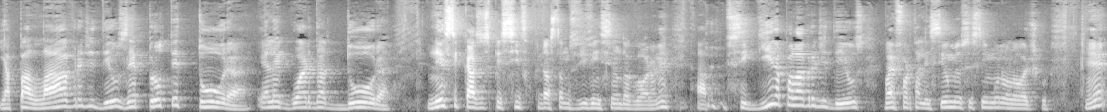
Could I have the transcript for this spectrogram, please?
E a palavra de Deus é protetora, ela é guardadora. Nesse caso específico que nós estamos vivenciando agora, né? A seguir a palavra de Deus vai fortalecer o meu sistema imunológico né?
